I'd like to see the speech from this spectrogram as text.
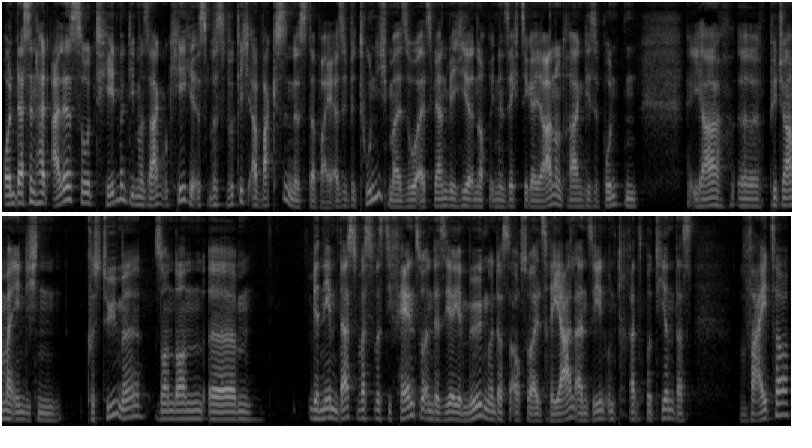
und das sind halt alles so Themen, die man sagen, okay, hier ist was wirklich Erwachsenes dabei. Also wir tun nicht mal so, als wären wir hier noch in den 60er Jahren und tragen diese bunten, ja, äh, Pyjama-ähnlichen Kostüme, sondern ähm, wir nehmen das, was, was die Fans so an der Serie mögen und das auch so als real ansehen und transportieren das weiter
